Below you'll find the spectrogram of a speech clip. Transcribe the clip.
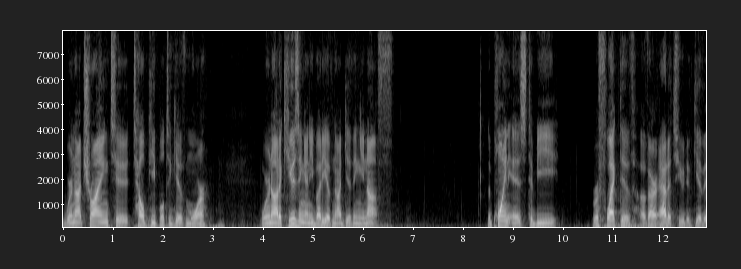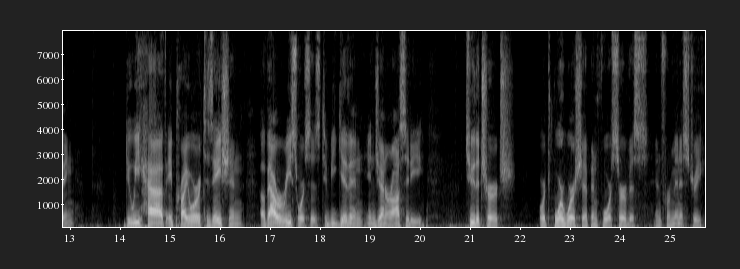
we're not trying to tell people to give more. We're not accusing anybody of not giving enough. The point is to be reflective of our attitude of giving. Do we have a prioritization of our resources to be given in generosity to the church or for worship and for service and for ministry?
